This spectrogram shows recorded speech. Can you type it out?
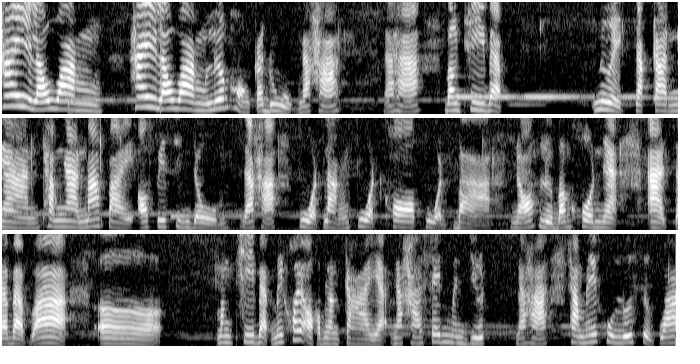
ให้ระวังให้ระวังเรื่องของกระดูกนะคะนะคะบางทีแบบเหนื่อยจากการงานทำงานมากไปออฟฟิศซินโดมนะคะปวดหลังปวดคอปวดบ่าเนาะหรือบางคนเนี่ยอาจจะแบบว่าเออ บางทีแบบไม่ค่อยออกกำลังกายอะนะคะ เส้นมันยึดนะคะทำให้คุณรู้สึกว่า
